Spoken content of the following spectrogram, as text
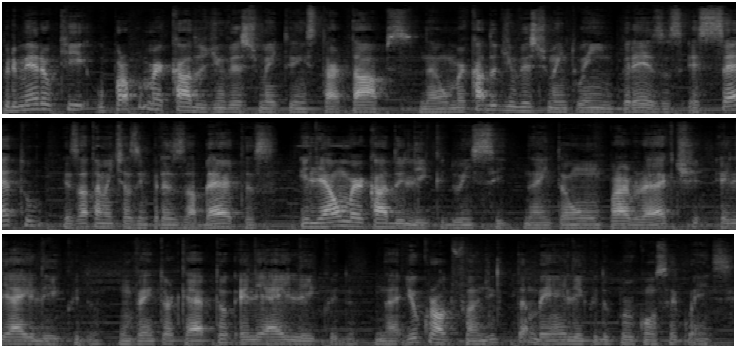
Primeiro que o próprio mercado de investimento em startups, né, o mercado de investimento em empresas, exceto exatamente as empresas abertas, ele é um mercado ilíquido em si. Né? Então, um private equity ele é ilíquido, um venture capital ele é ilíquido, né? e o crowdfunding também é ilíquido por consequência.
